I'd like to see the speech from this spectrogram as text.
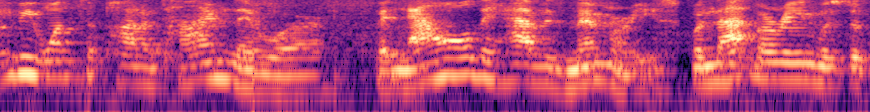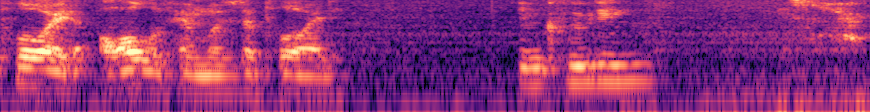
Maybe once upon a time they were, but now all they have is memories. When that Marine was deployed, all of him was deployed, including his heart.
